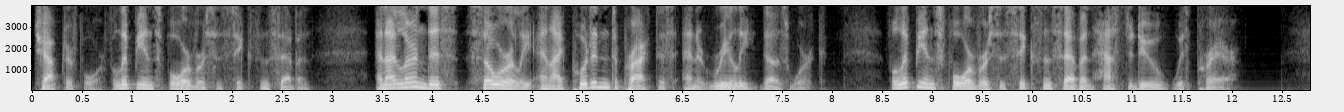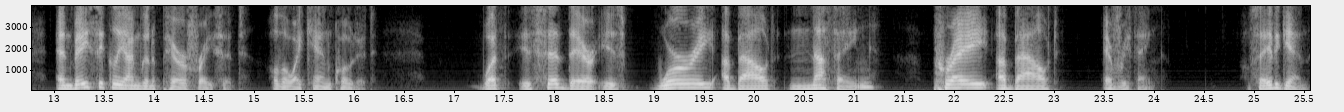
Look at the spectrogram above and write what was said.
chapter 4. Philippians 4, verses 6 and 7. And I learned this so early and I put it into practice and it really does work. Philippians 4, verses 6 and 7 has to do with prayer. And basically, I'm going to paraphrase it, although I can quote it. What is said there is worry about nothing, pray about everything. I'll say it again.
